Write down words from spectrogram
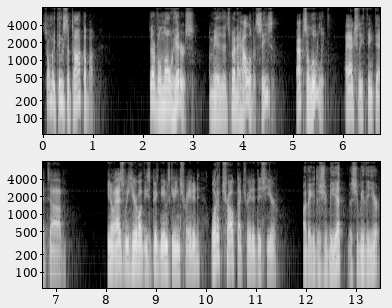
So many things to talk about. Several no hitters. I mean, it's been a hell of a season. Absolutely. I actually think that, uh, you know, as we hear about these big names getting traded, what if Trout got traded this year? I think this should be it. This should be the year.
